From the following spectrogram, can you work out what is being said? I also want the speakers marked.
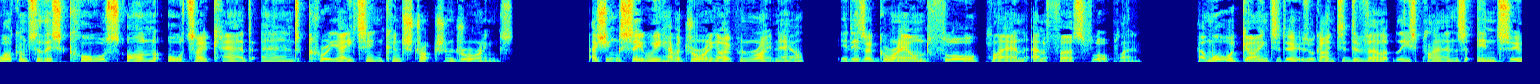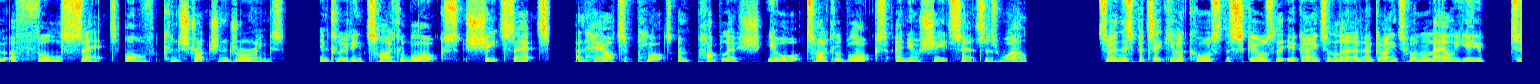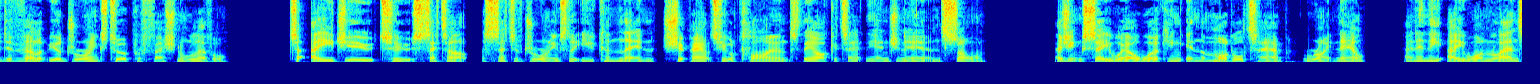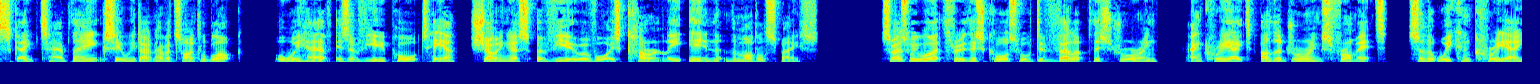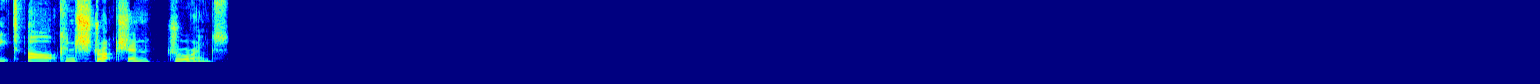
Speaker 1: Welcome to this course on AutoCAD and creating construction drawings. As you can see, we have a drawing open right now. It is a ground floor plan and a first floor plan. And what we're going to do is we're going to develop these plans into a full set of construction drawings, including title blocks, sheet sets, and how to plot and publish your title blocks and your sheet sets as well. So in this particular course, the skills that you're going to learn are going to allow you to develop your drawings to a professional level, to aid you to set up a set of drawings that you can then ship out to your client, the architect, the engineer, and so on. As you can see, we are working in the Model tab right now, and in the A1 Landscape tab there, you can see we don't have a title block. All we have is a viewport here, showing us a view of what is currently in the model space. So as we work through this course, we'll develop this drawing and create other drawings from it so that we can create our construction drawings.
